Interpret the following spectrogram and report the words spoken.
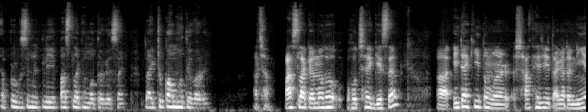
অ্যাপ্রক্সিমেটলি পাঁচ লাখের মতো গেছে বা একটু কম হতে পারে। আচ্ছা পাঁচ লাখের মতো হচ্ছে গেছে। এটা কি তোমার সাথে যে টাকাটা নিয়ে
